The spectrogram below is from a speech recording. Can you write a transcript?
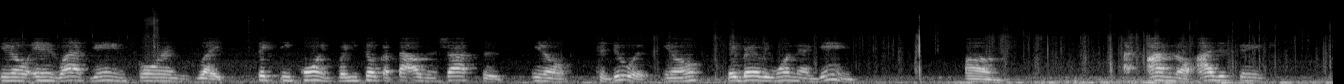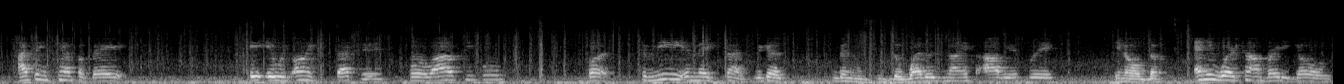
you know, in his last game scoring like 60 points, but he took a thousand shots to, you know, to do it. You know, they barely won that game. Um, I, I don't know. I just think, I think Tampa Bay. It, it was unexpected for a lot of people, but to me, it makes sense because then the weather's nice, obviously. You know, the anywhere Tom Brady goes,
